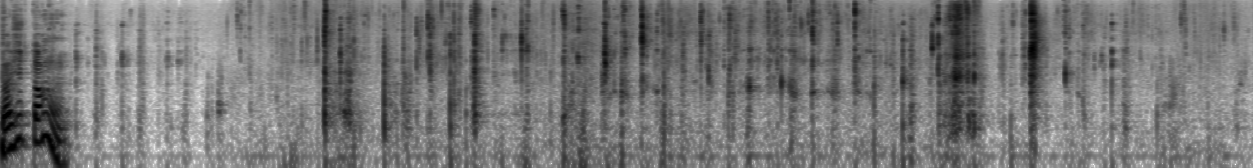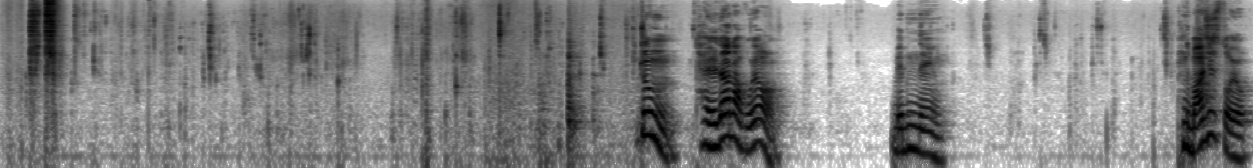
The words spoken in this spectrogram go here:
맛있다. 좀 달달하고요. 맵네. 근데 맛있어요.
